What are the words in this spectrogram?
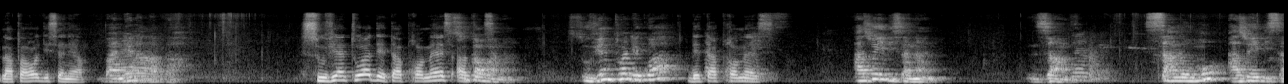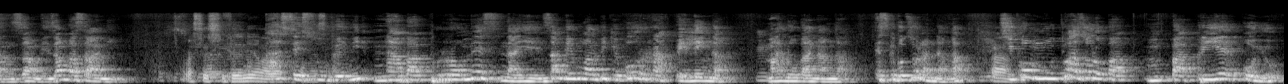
La parole du Seigneur. Souviens-toi de ta promesse à ton... wana souviens-toi de quoi? De ta promesse. azoyebisa se souvenir. là, ase souvenir na bapromese na ye. Nzambe mo alobi ke borapele nga maloba na nga estce bozolanda nga Ah. sikoyo moto azoloba bapriere oyo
